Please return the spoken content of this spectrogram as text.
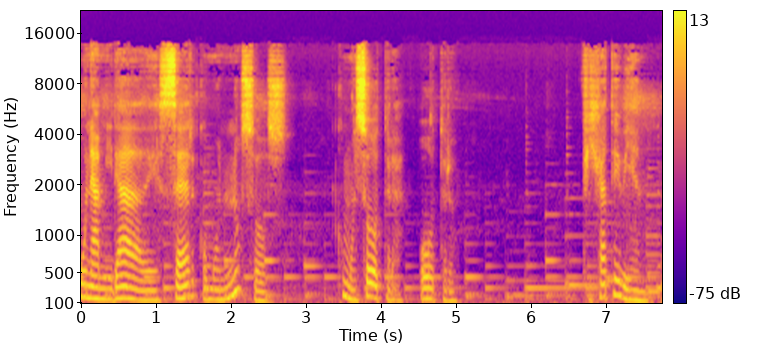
una mirada de ser como no sos, como es otra, otro. Fíjate bien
